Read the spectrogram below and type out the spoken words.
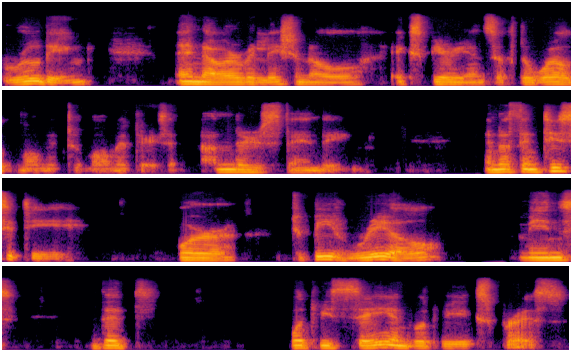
rooting, and our relational experience of the world moment to moment. There is an understanding and authenticity, or to be real, means that what we say and what we express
